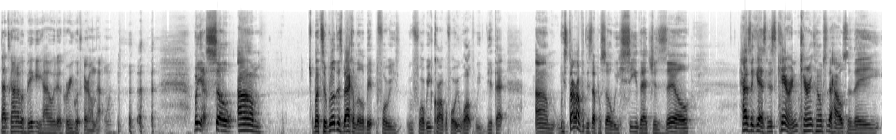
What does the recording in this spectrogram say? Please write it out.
That's kind of a biggie. I would agree with her on that one. But yes, so um but to reel this back a little bit before we before we crawl before we walk, we did that. Um we start off with this episode, we see that Gizelle has a guest. This Karen. Karen comes to the house and they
